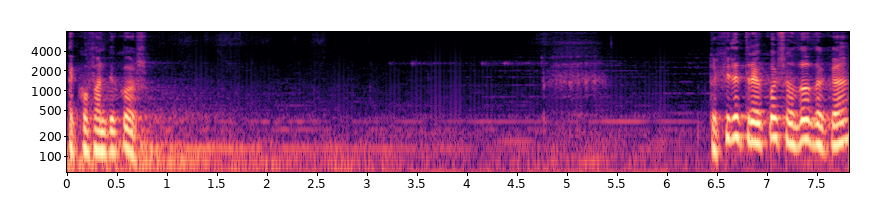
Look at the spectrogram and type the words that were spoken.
εκοφαντικός. Το 1312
